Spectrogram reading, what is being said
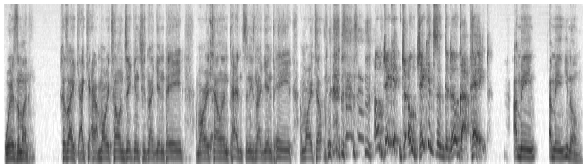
Where's the money? Because like I, I'm already telling Jenkins she's not getting paid. I'm already telling Pattinson he's not getting paid. I'm already telling. Oh, Jenkins! Oh, Jenkins and Gadot got paid. I mean, I mean, you know,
